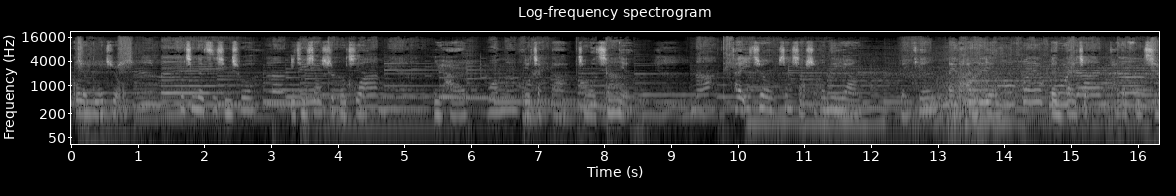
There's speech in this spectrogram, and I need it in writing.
过了多久。父亲的自行车已经消失不见，女孩也长大成了青年。她依旧像小时候那样，每天来到岸边，等待着她的父亲。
